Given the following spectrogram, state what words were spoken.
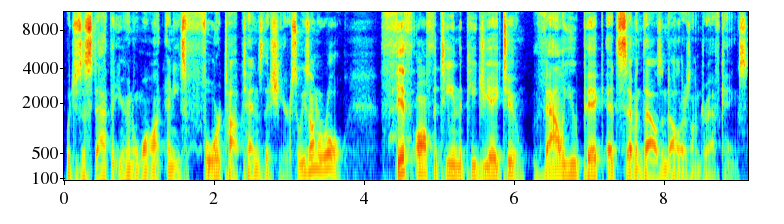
which is a stat that you're going to want, and he's four top tens this year. So he's on a roll. Fifth off the tee in the PGA, too. Value pick at $7,000 on DraftKings.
